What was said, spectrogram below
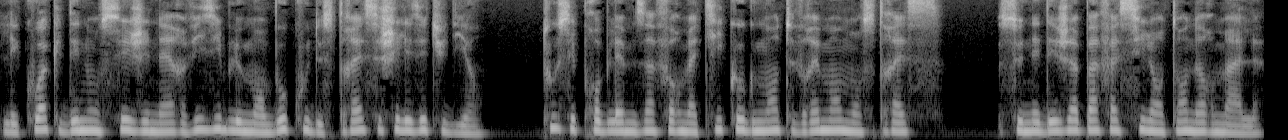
les couacs dénoncés génèrent visiblement beaucoup de stress chez les étudiants. Tous ces problèmes informatiques augmentent vraiment mon stress. Ce n'est déjà pas facile en temps normal.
